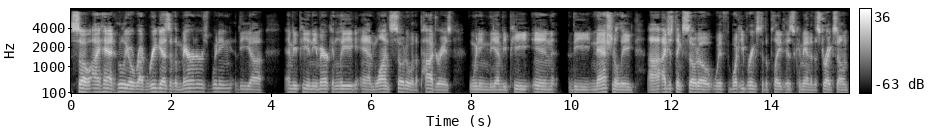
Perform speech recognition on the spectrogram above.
So I had Julio Rodriguez of the Mariners winning the uh, MVP in the American League, and Juan Soto of the Padres winning the MVP in the National League. Uh, I just think Soto, with what he brings to the plate, his command of the strike zone,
